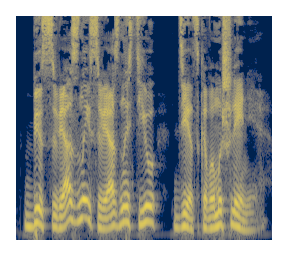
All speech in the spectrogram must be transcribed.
– бессвязной связностью детского мышления.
